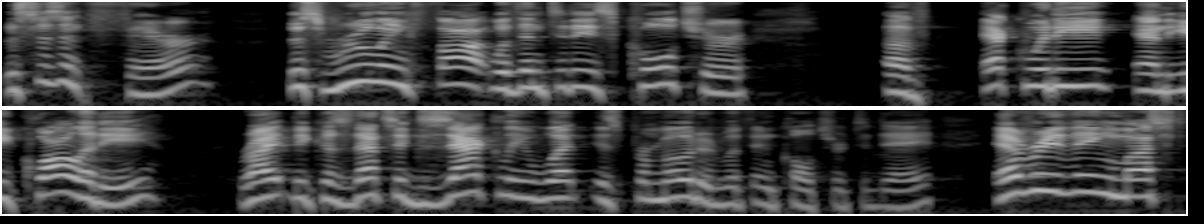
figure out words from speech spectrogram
This isn't fair. This ruling thought within today's culture of equity and equality, right? Because that's exactly what is promoted within culture today. Everything must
